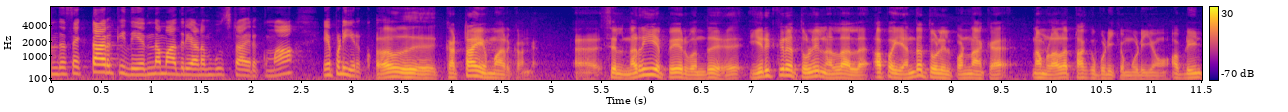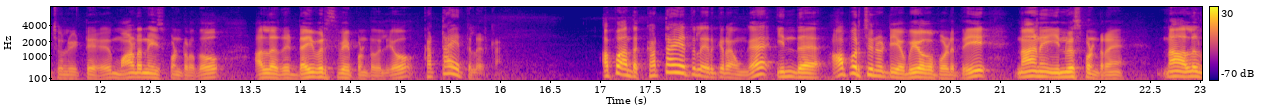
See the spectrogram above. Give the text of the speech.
அந்த செக்டாருக்கு இது எந்த மாதிரியான பூஸ்டா இருக்குமா? எப்படி இருக்கும்? அதாவது கட்டாயமாக இருக்காங்க. சில நிறைய பேர் வந்து இருக்கிற தொழில் நல்லா இல்லை அப்போ எந்த தொழில் பண்ணாக்க நம்மளால் தாக்கு பிடிக்க முடியும் அப்படின்னு சொல்லிட்டு மாடர்னைஸ் பண்ணுறதோ அல்லது டைவர்சிஃபை பண்ணுறதுலையோ கட்டாயத்தில் இருக்காங்க. அப்போ அந்த கட்டாயத்தில் இருக்கிறவங்க இந்த ஆப்பர்ச்சுனிட்டியை உபயோகப்படுத்தி நான் இன்வெஸ்ட் பண்ணுறேன் நான் அல்லது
